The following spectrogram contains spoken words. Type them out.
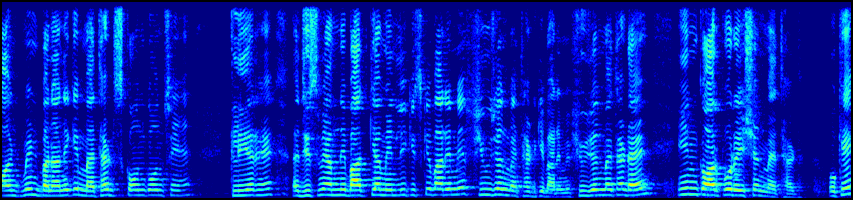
ऑइंटमेंट बनाने के मेथड्स कौन कौन से हैं? क्लियर है? जिसमें हमने बात किया मेनली किसके बारे में? फ्यूजन मेथड के बारे में. Fusion method and incorporation method okay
